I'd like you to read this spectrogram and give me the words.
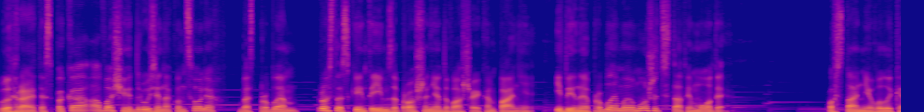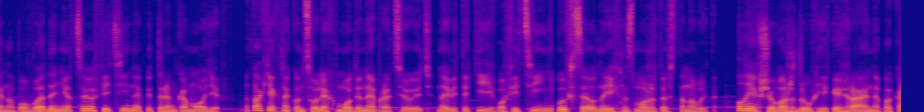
Ви граєте з ПК, а ваші друзі на консолях без проблем. Просто скиньте їм запрошення до вашої кампанії. Єдиною проблемою можуть стати моди. Останнє велике нововведення це офіційна підтримка модів. А так як на консолях моди не працюють, навіть такі офіційні, ви все одно їх не зможете встановити. Але якщо ваш друг, який грає на ПК,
